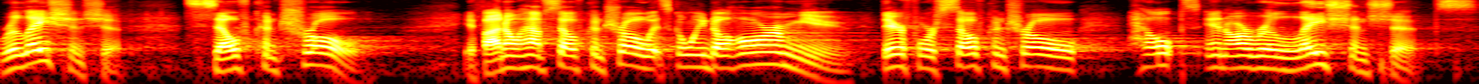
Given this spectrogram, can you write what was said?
relationship, self control. If I don't have self control, it's going to harm you. Therefore, self control helps in our relationships.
